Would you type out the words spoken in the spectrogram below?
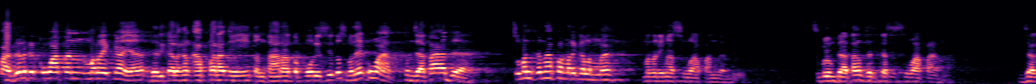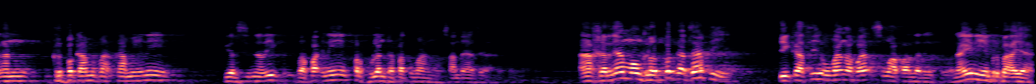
padahal kekuatan mereka ya dari kalangan aparat ini, tentara atau polisi itu sebenarnya kuat, senjata ada. Cuman kenapa mereka lemah menerima suapan tadi? Sebelum datang dari kasih suapan. Jangan gerbek kami Pak, kami ini biar sinari Bapak ini per bulan dapat uang, santai aja. Akhirnya mau gerbek enggak jadi. Dikasih uang apa? Suapan tadi itu. Nah, ini berbahaya.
